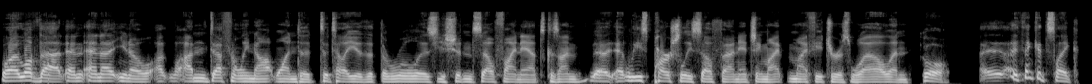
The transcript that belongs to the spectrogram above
Well, I love that, and and I, you know, I'm definitely not one to to tell you that the rule is you shouldn't self finance because I'm uh, at least partially self financing my my future as well. And cool. I, I think it's like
